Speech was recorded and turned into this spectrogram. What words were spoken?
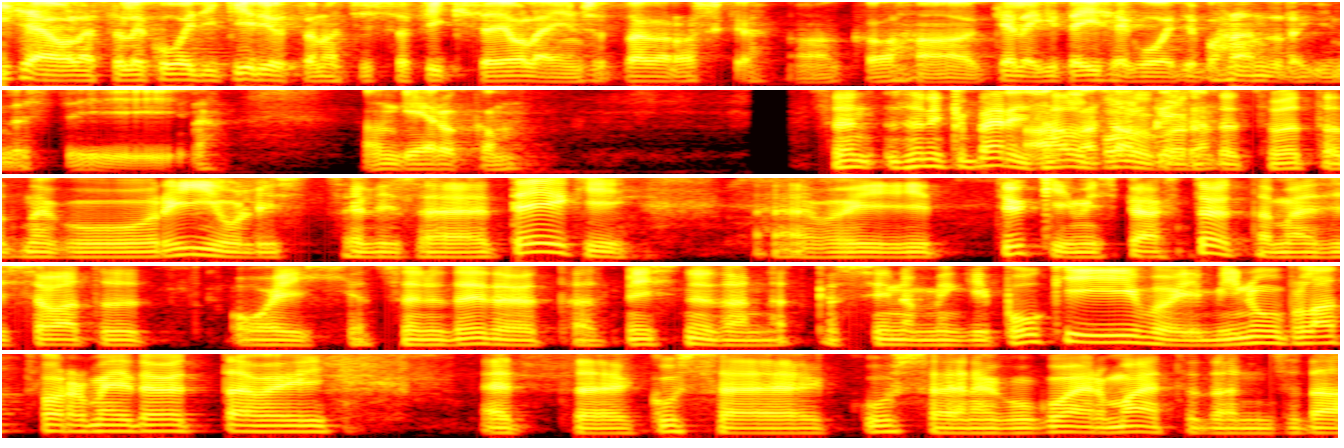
ise oled selle koodi kirjutanud, siis see fix ei ole ilmselt väga raske, aga kellegi teise koodi parandada kindlasti noh, on keerukam see on, see on ikka päris halb olukord, et sa võtad nagu riiulist sellise teegi äh, või tüki, mis peaks töötama ja siis sa vaatad, et oih, et see nüüd ei tööta, et mis nüüd on, et kas siin on mingi bugi või minu platvorm ei tööta või. et äh, kus see, kus see nagu koer maetud on seda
